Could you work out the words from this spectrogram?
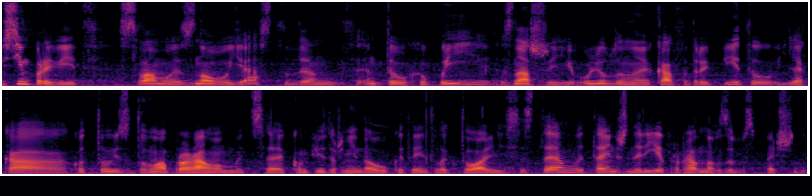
Усім привіт! З вами знову я, студент НТУ ХПІ з нашої улюбленої кафедри ПІТу, яка котує з двома програмами: це комп'ютерні науки та інтелектуальні системи та інженерія програмного забезпечення.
